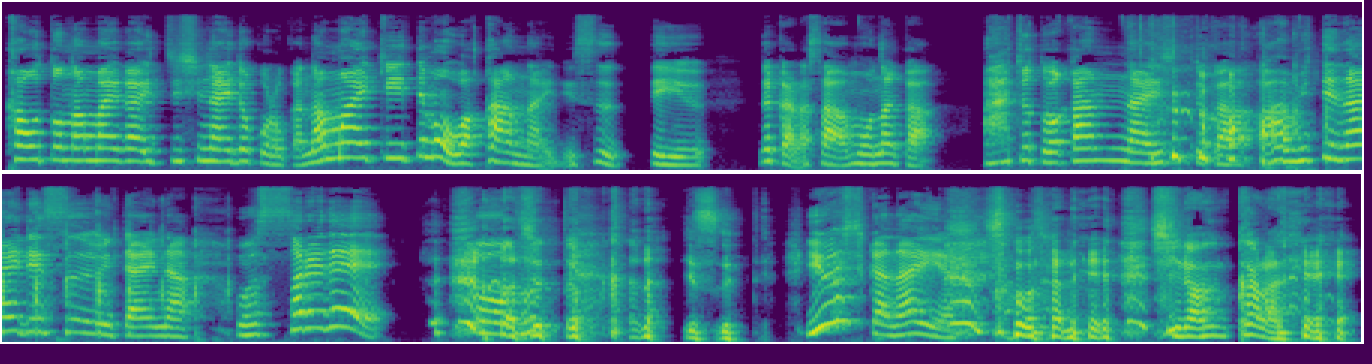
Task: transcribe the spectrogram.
顔と名前が一致しないどころか、名前聞いてもわかんないですっていう。だからさ、もうなんか、あ、ちょっとわかんないしとか、あ、見てないです、みたいな。もうそれで、こ あちょっう、とわからないですって。言うしかないやん。そうだね。知らんからね。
